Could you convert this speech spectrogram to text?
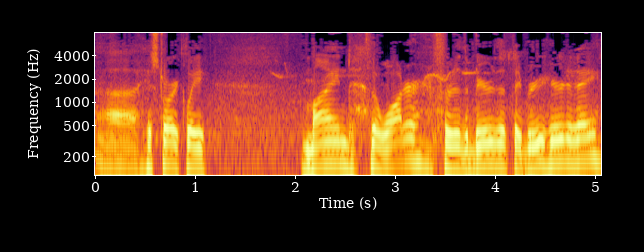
uh, historically mined the water for the beer that they brew here today.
